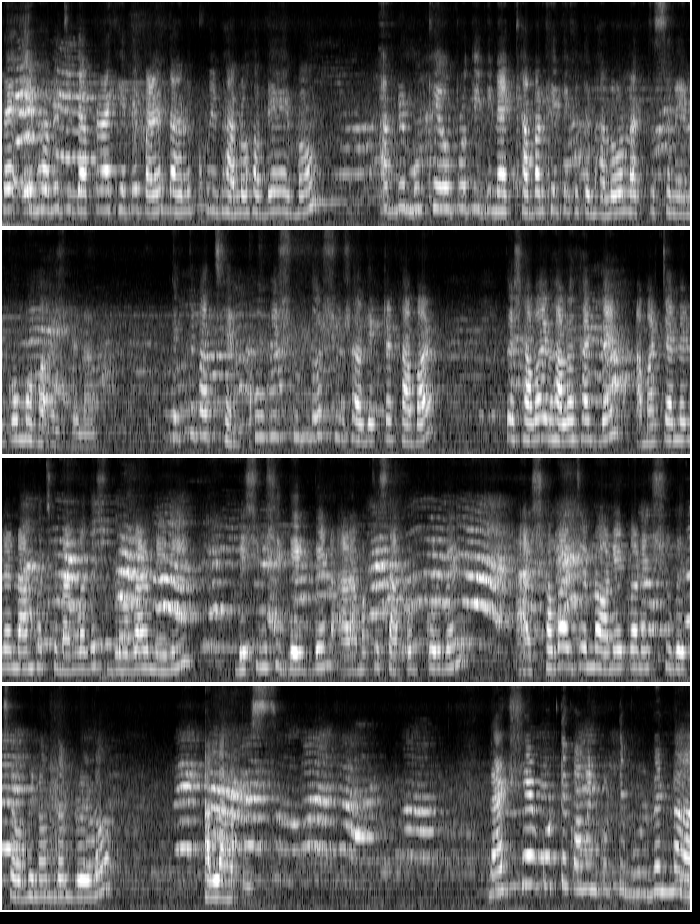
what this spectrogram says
তা এভাবে যদি আপনারা খেতে পারেন, তাহলে খুবই ভালো হবে এবং আপনার মুখেও প্রতিদিন এক খাবার খেতে খেতে ভালোও লাগতেছে না, এরকমও আসবে না। দেখতে পাচ্ছেন, খুবই সুন্দর, সুস্বাদু একটা খাবার। তো সবাই ভালো থাকবেন। আমার চ্যানেলের নাম হচ্ছে বাংলাদেশ ব্লগার মেরি। বেশি বেশি দেখবেন আর আমাকে সাপোর্ট করবেন। আর সবার জন্য অনেক অনেক শুভেচ্ছা, অভিনন্দন রইল। আল্লাহ হাফিজ। লাইক শেয়ার করতে কমেন্ট করতে ভুলবেন না।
